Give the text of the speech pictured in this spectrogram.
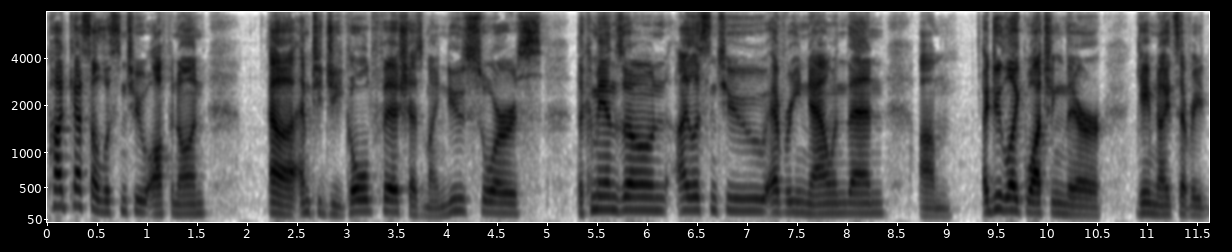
Podcast I'll listen to off and on. Uh, MTG Goldfish as my news source. The Command Zone I listen to every now and then. Um, I do like watching their game nights every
